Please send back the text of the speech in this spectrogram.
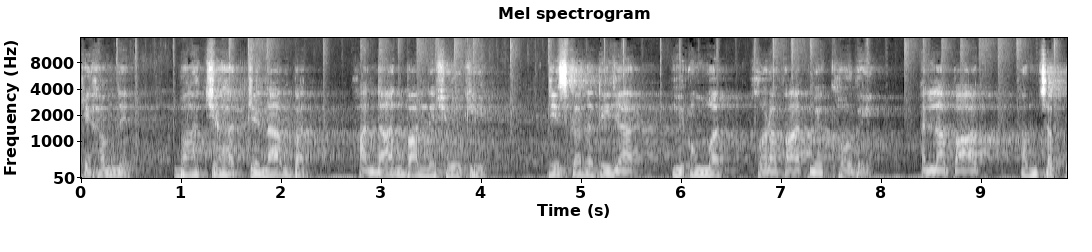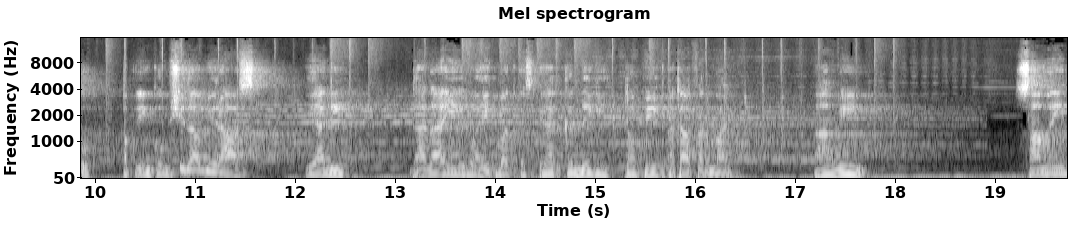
کہ ہم نے بادشاہت کے نام پر خاندان پالنے شروع کیے، جس کا نتیجہ یہ امت خرافات میں کھو گئی۔ اللہ پاک ہم سب کو اپنی گمشدہ میراث یعنی دانائی و حکمت اختیار کرنے کی توفیق عطا فرمائے۔ آمین۔ سامعین،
